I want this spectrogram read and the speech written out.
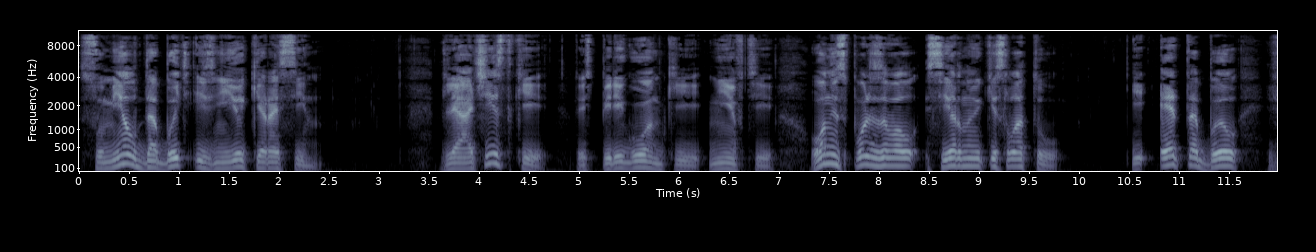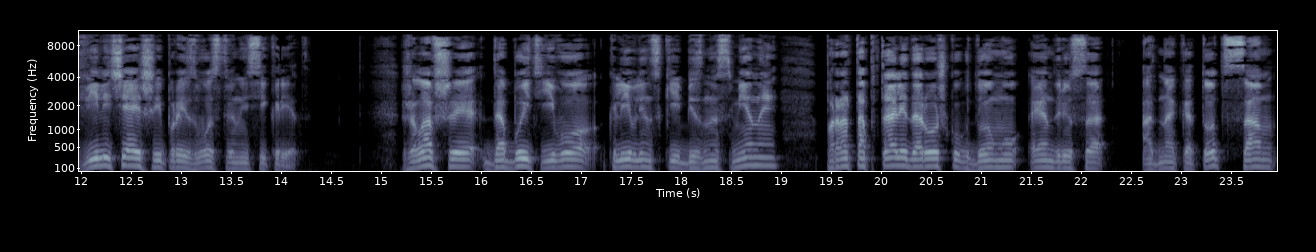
сумел добыть из нее керосин. Для очистки, то есть перегонки нефти, он использовал серную кислоту. И это был величайший производственный секрет. Желавшие добыть его кливлендские бизнесмены протоптали дорожку к дому Эндрюса, однако тот сам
